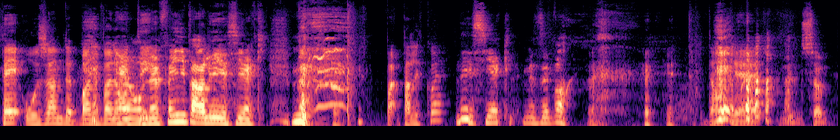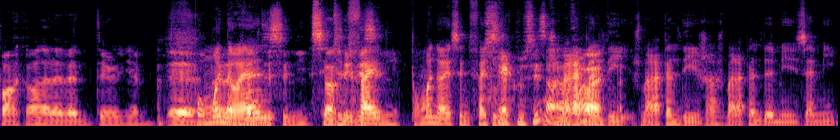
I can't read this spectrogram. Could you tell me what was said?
paix aux hommes de bonne hey, volonté. on a failli parler des siècles. Par- Parler de quoi? Des siècles, mais c'est pas. Donc, euh, Nous ne sommes pas encore dans la 21e. euh, Pour moi, dans la Noël, nouvelle décennie. c'est Non, une fête. Pour moi, Noël, c'est une fête je, me va rappelle des, je me rappelle des gens, je me rappelle de mes amis.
